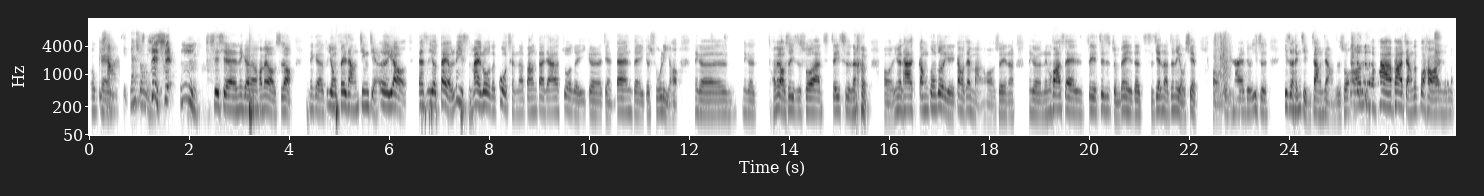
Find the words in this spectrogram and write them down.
OK，简单说明。谢谢，嗯，谢谢那个黄梅老师哦，那个用非常精简扼要，但是又带有历史脉络的过程呢，帮大家做了一个简单的一个梳理哈、哦。那个那个。华美老师一直说啊，这一次呢，哦，因为他刚工作也刚好在忙哦，所以呢，那个能花在这这次准备的时间呢，真的有限哦，所以他就一直一直很紧张这样子说，哦，那个怕怕讲的不好啊什么。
